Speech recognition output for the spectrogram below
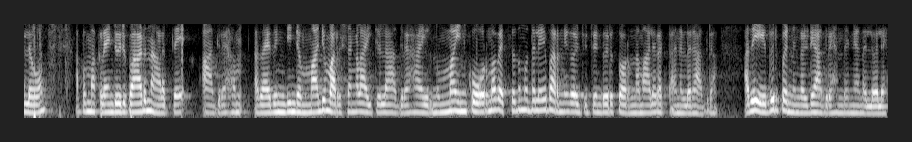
ഹലോ. അപ്പോൾ മക്കളെ എന്റെ ഒരുപാട് നാളത്തെ ആഗ്രഹം അതായത് എന്റെ ഉമ്മാന്റെ വർഷങ്ങളായിട്ടുള്ള ആഗ്രഹമായിരുന്നു. ഉമ്മ എനിക്ക് ഓർമ്മ വെച്ചത് മുതലേ പറഞ്ഞു കേട്ടിട്ടുണ്ട് ഒരു സ്വർണമാല കെട്ടാനുള്ള ഒരു ആഗ്രഹം അത് ഏതൊരു പെണ്ണുങ്ങളുടെ ആഗ്രഹം തന്നെയാണല്ലോ അല്ലേ?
